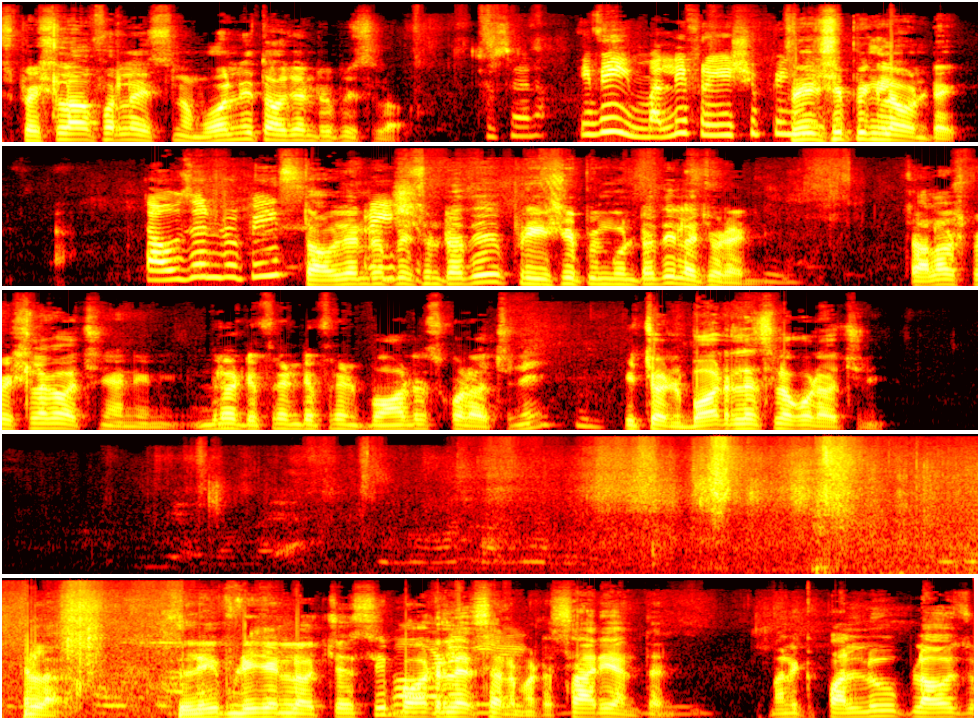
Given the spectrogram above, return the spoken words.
స్పెషల్ ఆఫర్లో ఇస్తున్నాం ఓన్లీ థౌజండ్ రూపీస్లో. చూసారా? ఇవి మళ్ళీ ఫ్రీ షిప్పింగ్ ఫ్రీ షిప్పింగ్లో ఉంటాయి. థౌజండ్ రూపీస్ థౌజండ్ రూపీస్ ఉంటుంది ఫ్రీ షిప్పింగ్ ఉంటుంది ఇలా చూడండి. చాలా స్పెషల్గా వచ్చినాయి నేను ఇందులో డిఫరెంట్ డిఫరెంట్ బార్డర్స్ కూడా వచ్చినాయి. ఇది చూడండి బార్డర్లెస్లో కూడా వచ్చినాయి. ఇలా. లీఫ్ డిజైన్లో వచ్చేసి బార్డర్లెస్ అనమాట సారీ అంతా మనకి పళ్ళు బ్లౌజ్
